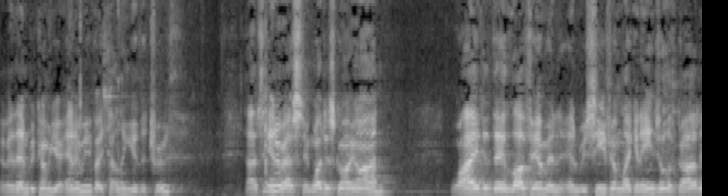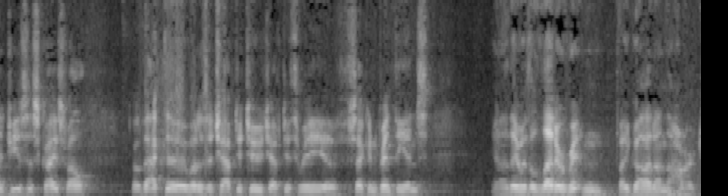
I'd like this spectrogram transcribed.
Have I then become your enemy by telling you the truth? Now it's interesting. What is going on? Why did they love him and, and receive him like an angel of God in Jesus Christ? Well, go back to, what is it, chapter 2, chapter 3 of Second Corinthians. You know, they were the letter written by God on the heart.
